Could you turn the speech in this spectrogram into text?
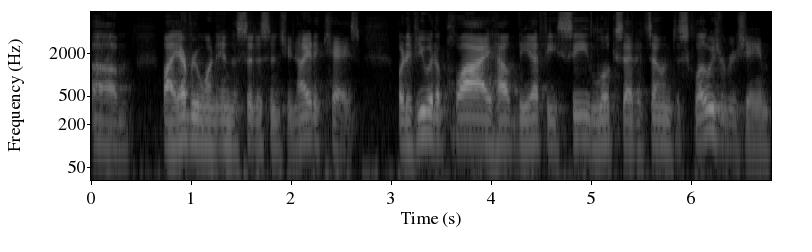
um, by everyone in the Citizens United case. But if you would apply how the FEC looks at its own disclosure regime,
